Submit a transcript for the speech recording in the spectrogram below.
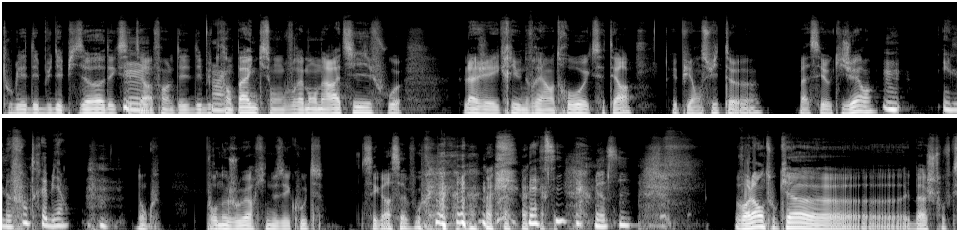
tous- les débuts d'épisodes, etc. Mm. Enfin, des débuts de campagne qui sont vraiment narratifs, où euh, là, j'ai écrit une vraie intro, etc. Et puis ensuite, euh, bah, c'est eux qui gèrent. hein. Ils le font très bien. Donc, pour nos joueurs qui nous écoutent, c'est grâce à vous. Merci. Merci. Voilà, en tout cas, euh, eh ben, je trouve que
